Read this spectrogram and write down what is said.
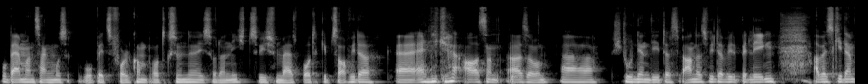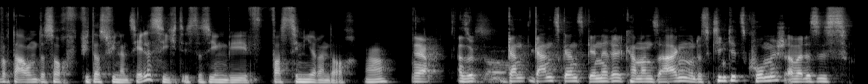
Wobei man sagen muss, ob jetzt Vollkornbrot gesünder ist oder nicht. Zwischen Weißbrot gibt es auch wieder äh, einige Aus also, äh, Studien, die das anders wieder belegen. Aber es geht einfach darum, dass auch für das finanzielle Sicht ist das irgendwie faszinierend auch. Ja, ja also so. ganz, ganz, ganz generell kann man sagen, und das klingt jetzt komisch, aber das ist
